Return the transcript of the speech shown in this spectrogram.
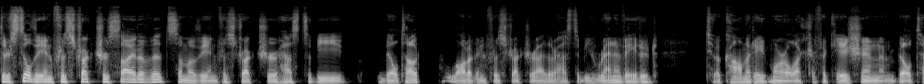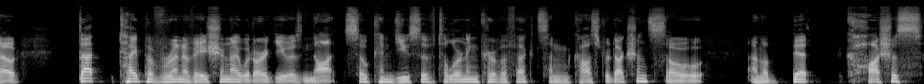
There's still the infrastructure side of it. Some of the infrastructure has to be built out. A lot of infrastructure either has to be renovated to accommodate more electrification and built out that type of renovation, I would argue, is not so conducive to learning curve effects and cost reductions. So I'm a bit cautious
